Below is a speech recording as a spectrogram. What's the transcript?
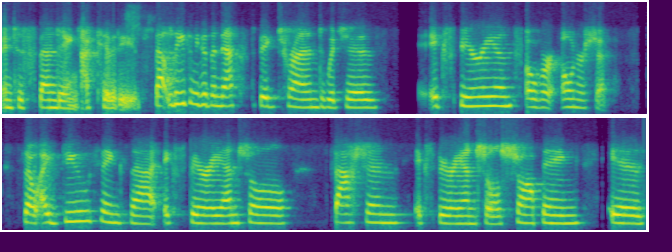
into spending activities. That leads me to the next big trend, which is experience over ownership. So I do think that experiential fashion, experiential shopping is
